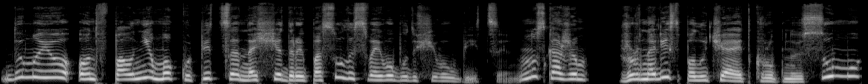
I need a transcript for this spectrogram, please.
Думаю, он вполне мог купиться на щедрые посулы своего будущего убийцы. Ну, скажем, журналист получает крупную сумму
